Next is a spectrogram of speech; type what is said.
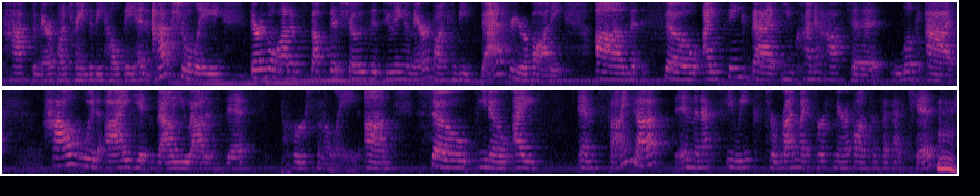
have to marathon train to be healthy. And actually, there's a lot of stuff that shows that doing a marathon can be bad for your body. Um, so I think that you kind of have to look at how would I get value out of this personally. Um, so you know, I am signed up in the next few weeks to run my first marathon since I've had kids. Mm.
